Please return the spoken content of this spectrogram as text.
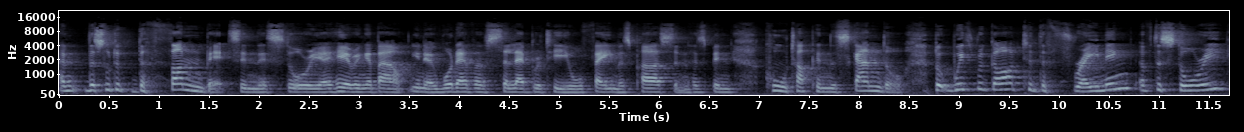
And the sort of the fun bits in this story are hearing about you know whatever celebrity or famous person has been caught up in the scandal. But with regard to the framing of the story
